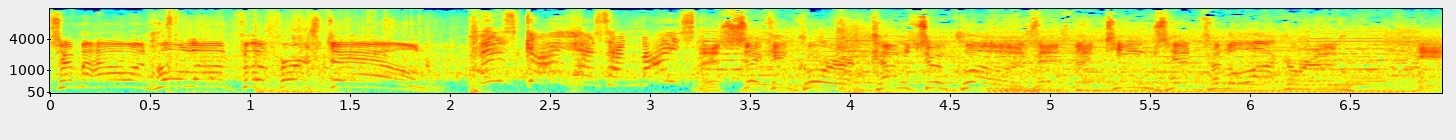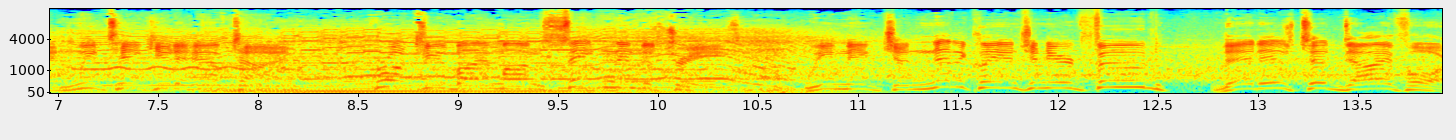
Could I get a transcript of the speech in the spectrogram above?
Somehow and hold on for the first down. This guy has a nice... The second quarter comes to a close as the teams head for the locker room, and we take you to halftime. Brought to you by Monsatan Industries. We make genetically engineered food that is to die for.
